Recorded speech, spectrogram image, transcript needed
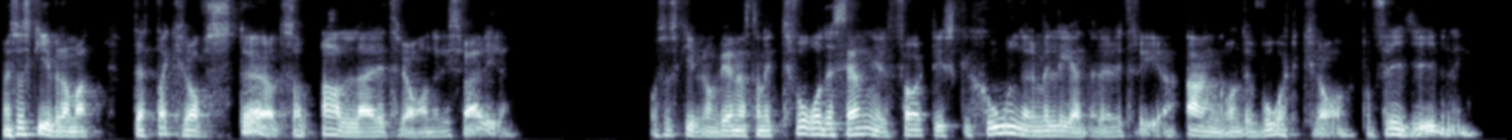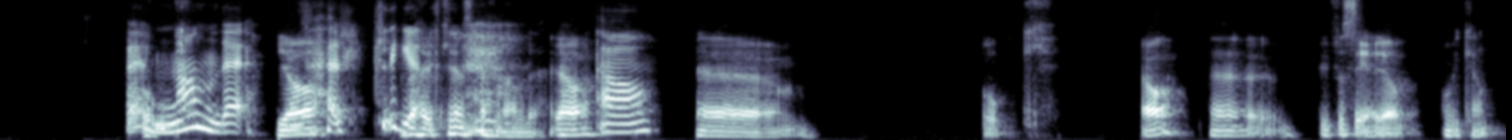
Men så skriver de att detta krav stöds av alla eritreaner i Sverige. Och så skriver de, vi har nästan i två decennier fört diskussioner med ledare i Eritrea angående vårt krav på frigivning. Spännande, ja, verkligen. Verkligen spännande. Ja. ja. Eh, och ja, eh, vi får se ja, om vi kan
